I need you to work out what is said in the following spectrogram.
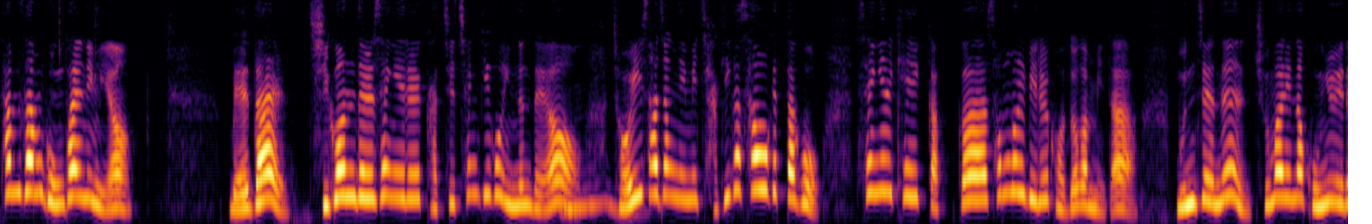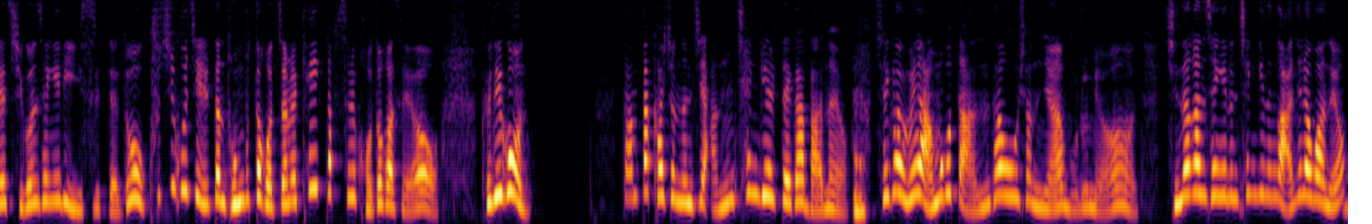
3308님이요. 매달 직원들 생일을 같이 챙기고 있는데요. 저희 사장님이 자기가 사오겠다고 생일 케이크 값과 선물비를 걷어갑니다. 문제는 주말이나 공휴일에 직원 생일이 있을 때도 굳이 굳이 일단 돈부터 걷자며 케이크 값을 걷어가세요. 그리곤 깜빡하셨는지 안 챙길 때가 많아요. 제가 왜 아무것도 안 사오셨냐 물으면 지나간 생일은 챙기는 거 아니라고 하네요.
